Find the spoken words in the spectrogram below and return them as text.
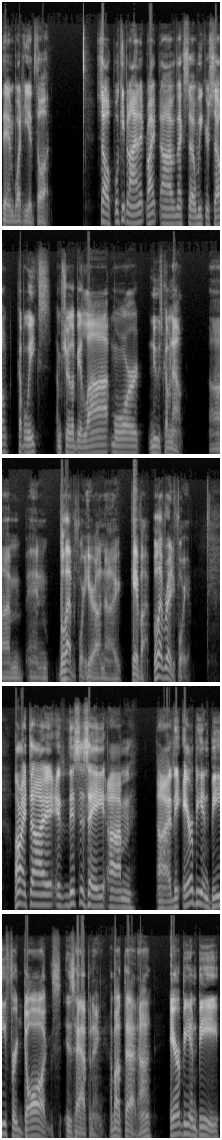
than what he had thought. So we'll keep an eye on it, right? Uh, the next uh, week or so, couple weeks. I'm sure there'll be a lot more news coming out. Um, and we'll have it for you here on uh, KFI. We'll have it ready for you. All right. Uh, this is a. Um, uh, the Airbnb for dogs is happening. How about that, huh? Airbnb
